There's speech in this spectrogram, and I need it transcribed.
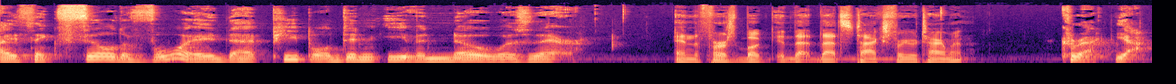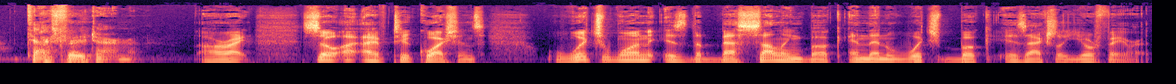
I think filled a void that people didn't even know was there. And the first book that that's tax free retirement. Correct. Yeah, tax free okay. retirement. All right. So I have two questions. Which one is the best selling book, and then which book is actually your favorite?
